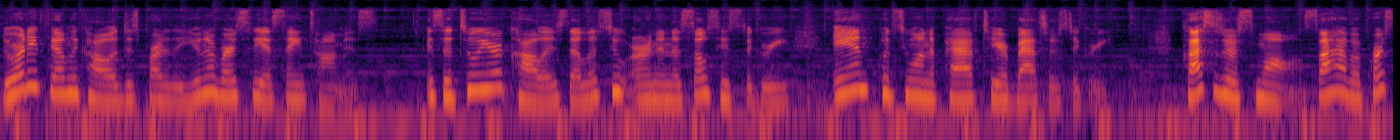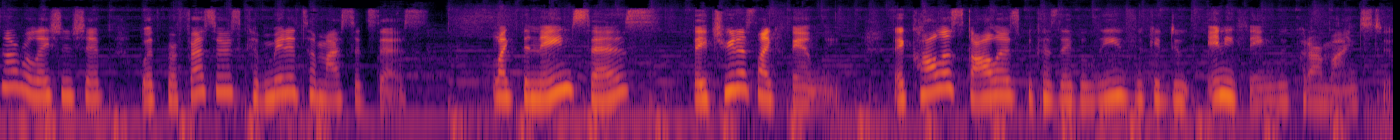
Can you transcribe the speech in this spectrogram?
Dougherty Family College is part of the University of St. Thomas. It's a two year college that lets you earn an associate's degree and puts you on a path to your bachelor's degree. Classes are small, so I have a personal relationship with professors committed to my success. Like the name says, they treat us like family. They call us scholars because they believe we could do anything we put our minds to.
